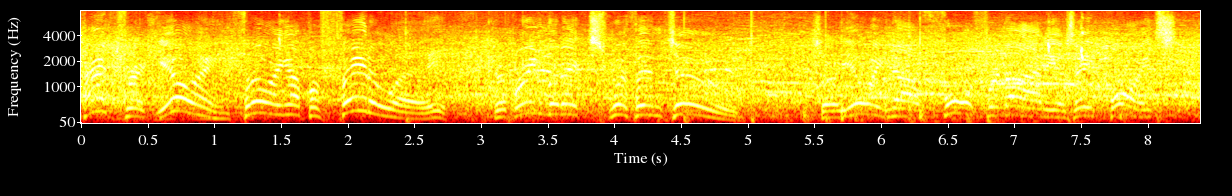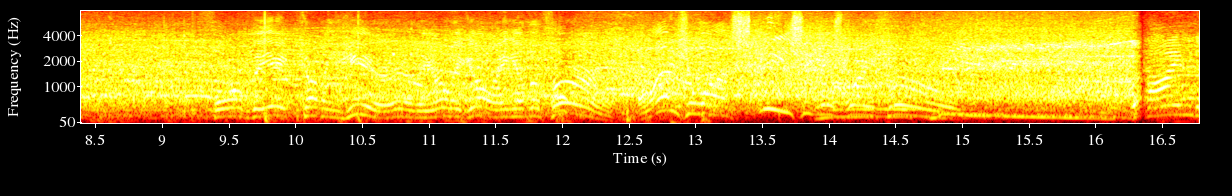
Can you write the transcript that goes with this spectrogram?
Patrick Ewing throwing up a fadeaway to bring the Knicks within two. So Ewing now four for nine. He has eight points. Four of the eight coming here in the early going in the third. Elijah Olajuwon squeezing his way through. Behind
